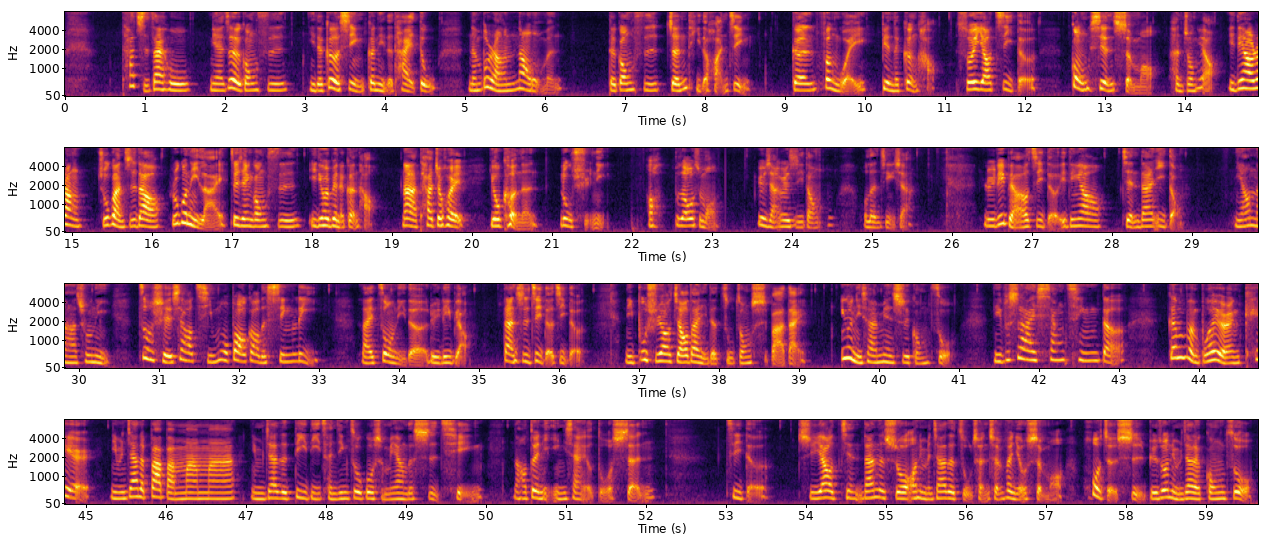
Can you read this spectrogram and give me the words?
他只在乎你来这个公司，你的个性跟你的态度能不能让我们。的公司整体的环境跟氛围变得更好，所以要记得贡献什么很重要，一定要让主管知道，如果你来这间公司，一定会变得更好，那他就会有可能录取你。哦，不知道为什么越讲越激动，我冷静一下。履历表要记得一定要简单易懂，你要拿出你做学校期末报告的心力来做你的履历表。但是记得记得，你不需要交代你的祖宗十八代，因为你是来面试工作，你不是来相亲的，根本不会有人 care 你们家的爸爸妈妈、你们家的弟弟曾经做过什么样的事情，然后对你影响有多深。记得。只要简单的说哦，你们家的组成成分有什么，或者是比如说你们家的工作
